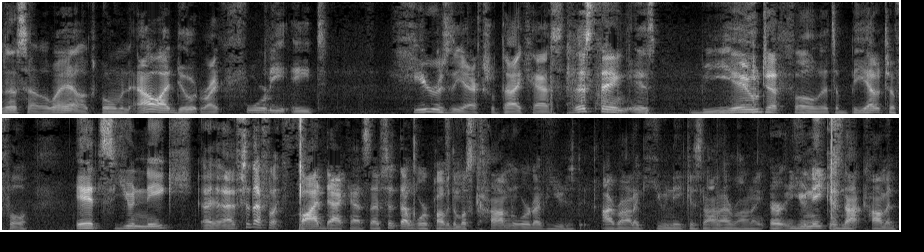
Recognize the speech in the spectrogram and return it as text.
this out of the way, Alex Bowman Ally Do It Right 48 here's the actual diecast. This thing is beautiful. It's a beautiful. It's unique. I, have said that for like five diecasts. I've said that word probably the most common word I've used. Ironic. Unique is not ironic. Or unique is not common.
